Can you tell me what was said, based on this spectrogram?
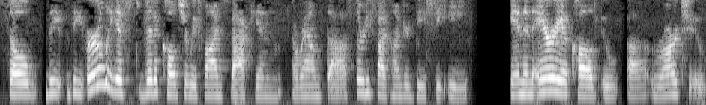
So the, the earliest viticulture we find is back in around uh, 3500 BCE in an area called uh, Urartu,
